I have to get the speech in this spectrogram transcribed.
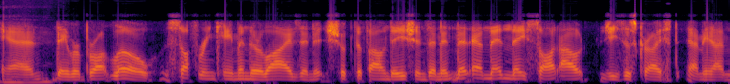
and they were brought low. Suffering came in their lives, and it shook the foundations. And it, and then they sought out Jesus Christ. I mean, I'm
